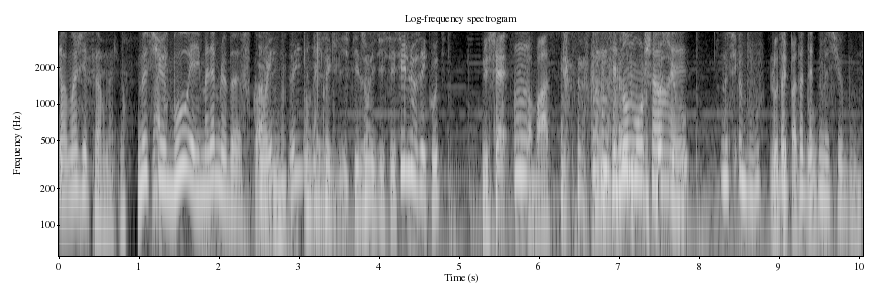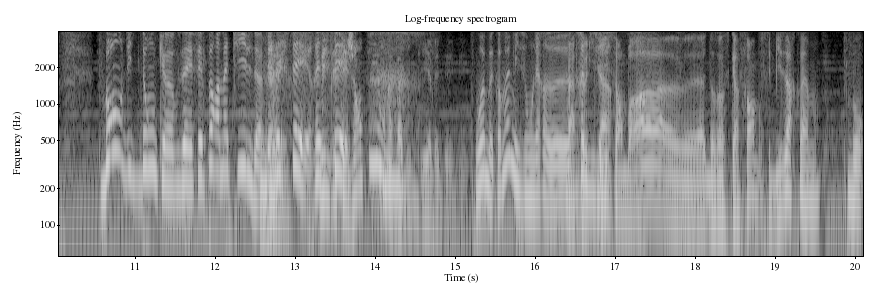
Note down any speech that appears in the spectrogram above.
Ah, moi, j'ai peur maintenant. Monsieur Bou et Madame Leboeuf, quoi. oui, oui, bah, ils écoute. existent, ils ont existé. S'ils nous écoutent, Lucette, on t'embrasse. C'est le nom de mon chat. Monsieur Bou. Monsieur Bou. L'eau des Peut- pâtes Peut-être Bou. Monsieur Bou. Bon, dites donc, euh, vous avez fait peur à Mathilde. Mais, Mais oui. restez, mais ils restez. étaient gentils, on n'a pas dit qu'il y avait des... des- Ouais, mais quand même, ils ont l'air euh, Bah, très petit, bizarres. sans bras, euh, dans un scaphandre, c'est bizarre quand même. Bon,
